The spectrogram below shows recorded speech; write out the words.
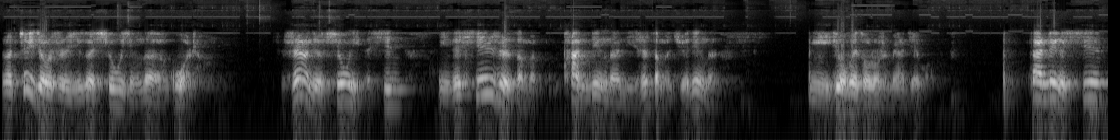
那这就是一个修行的过程，实际上就修你的心，你的心是怎么判定的？你是怎么决定的？你就会做出什么样结果。但这个心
